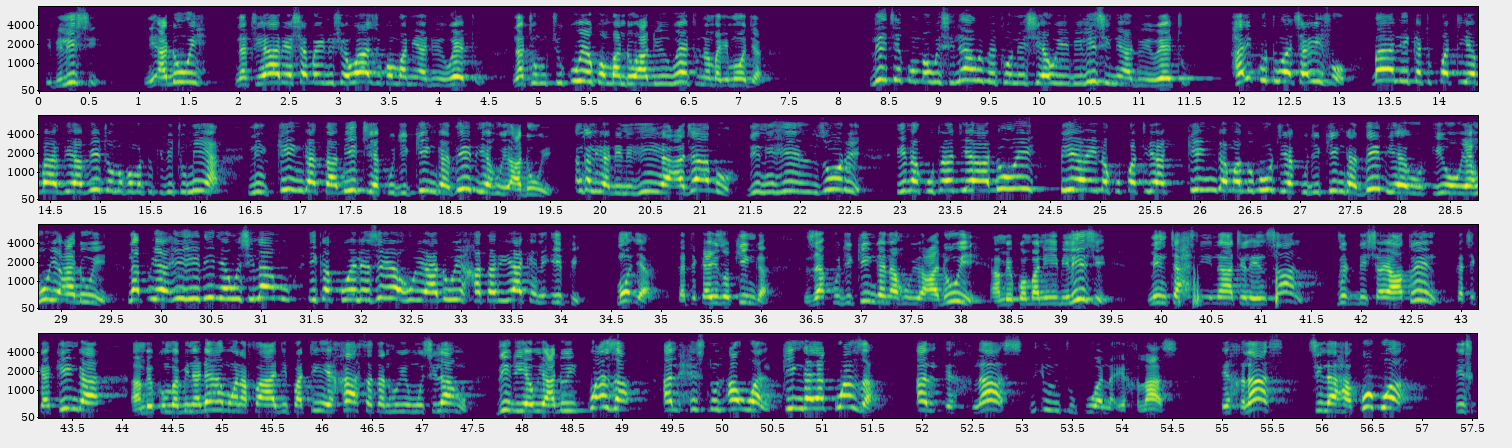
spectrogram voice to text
Ibilisi ni adui na tayari ashabainishwa wazi kwamba ni adui wetu na tumchukue kwamba ndo adui wetu nambari moja. Licha kwamba Uislamu umetuoneshia huyu ibilisi ni adui wetu haikutuacha hivyo bali ikatupatia baadhi ya vitu ambavyo tukivitumia ni kinga thabiti ya kujikinga dhidi ya huyu adui. Angalia dini hii ya ajabu dini hii nzuri inakutajia adui pia inakupatia kinga madhubuti ya kujikinga dhidi ya, ya huyu adui. Na pia hii dini ya Uislamu ikakuelezea huyu adui hatari yake ni ipi. Moja katika hizo kinga za kujikinga na huyu adui amekwamba ni ibilisi min tahsinatil insan dhidi shayatin. Katika kinga amekumba binadamu anafaa ajipatie hasatan huyu muislamu dhidi ya huyu adui. Kwanza alhisnul awwal kinga ya kwanza al-ikhlas. Ni mtu kuwa na ikhlas. Ikhlas silaha kubwa.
